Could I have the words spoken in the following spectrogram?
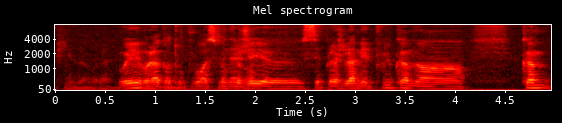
puis bah, voilà. oui, voilà, quand on pourra se ménager euh, ces plages-là, mais plus comme un. Comme,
